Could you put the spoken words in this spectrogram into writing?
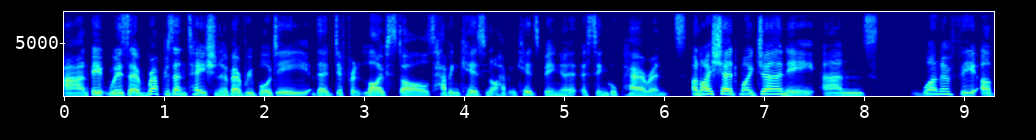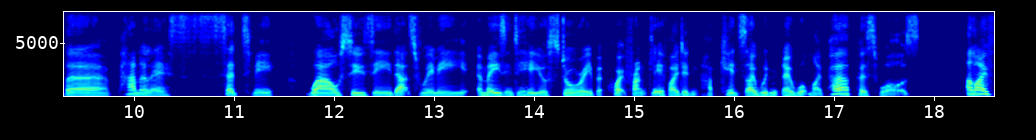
And it was a representation of everybody, their different lifestyles, having kids, not having kids, being a, a single parent. And I shared my journey. And one of the other panelists said to me, wow, Susie, that's really amazing to hear your story. But quite frankly, if I didn't have kids, I wouldn't know what my purpose was. And I've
